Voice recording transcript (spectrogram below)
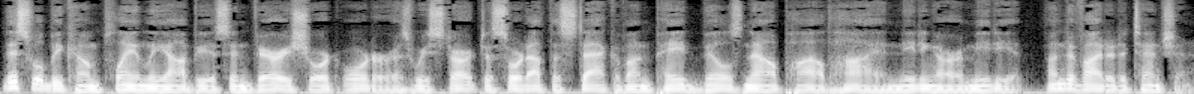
This will become plainly obvious in very short order as we start to sort out the stack of unpaid bills now piled high and needing our immediate, undivided attention.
